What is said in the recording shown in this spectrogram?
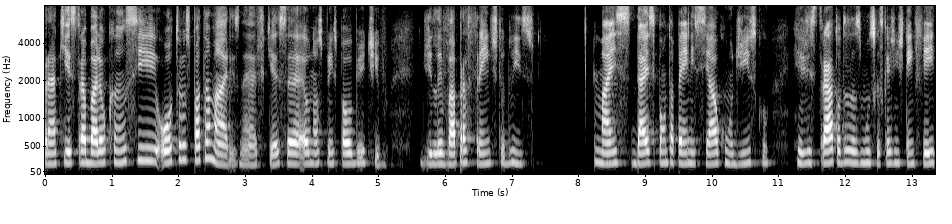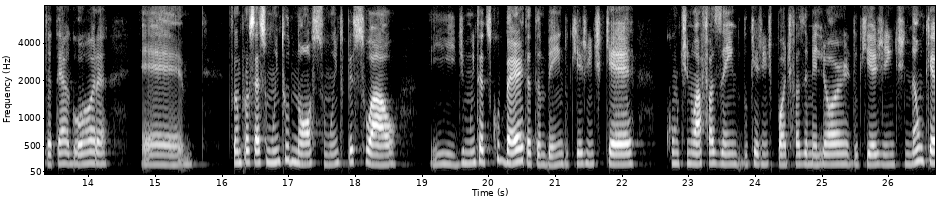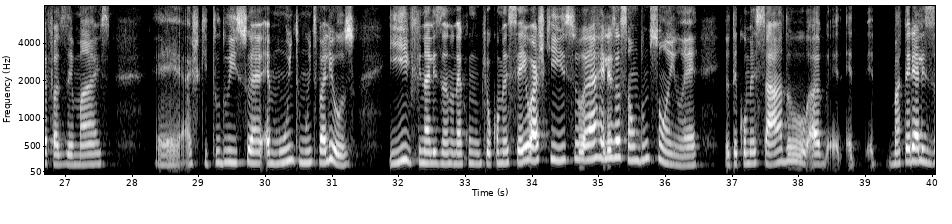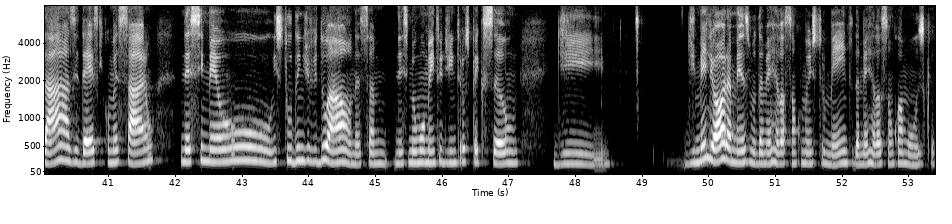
para que esse trabalho alcance outros patamares, né? Acho que esse é o nosso principal objetivo, de levar para frente tudo isso. Mas dar esse pontapé inicial com o disco, registrar todas as músicas que a gente tem feito até agora, é... foi um processo muito nosso, muito pessoal e de muita descoberta também do que a gente quer continuar fazendo, do que a gente pode fazer melhor, do que a gente não quer fazer mais. É, acho que tudo isso é, é, muito, muito valioso. E finalizando né, com o que eu comecei, eu acho que isso é a realização de um sonho, é eu ter começado a é, é, materializar as ideias que começaram nesse meu estudo individual, nessa, nesse meu momento de introspecção, de, de melhora mesmo da minha relação com o meu instrumento, da minha relação com a música.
